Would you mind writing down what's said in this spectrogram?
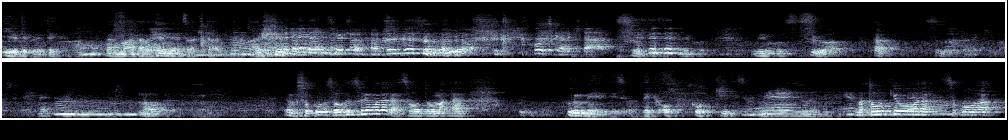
入れてくれて、なんかまあ多分変なやつが来たみたいな感じで。高知から来た。そうですね。でも、でもすぐは、多分すぐ働きましたけどね。まあ、うんでもそこ、そそれもだから相当また運命ですよ。でか、お大きいですよね。ね。まあ、東京はだってそこが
